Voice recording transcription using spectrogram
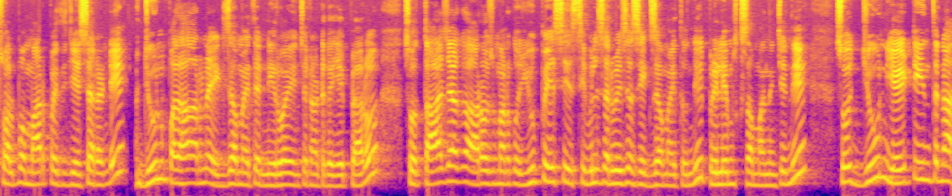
స్వల్ప మార్పు అయితే చేశారండి. జూన్ పదహారున ఎగ్జామ్ అయితే నిర్వహించినట్టుగా చెప్పారు. సో తాజాగా ఆ రోజు మనకు యూపీఎస్సీ సివిల్ సర్వీసెస్ ఎగ్జామ్ అవుతుంది ప్రిలిమ్స్కి సంబంధించింది. సో జూన్ ఎయిటీన్త్న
